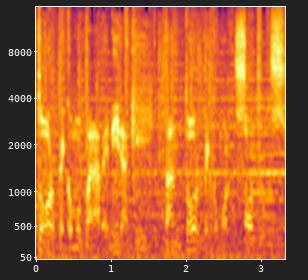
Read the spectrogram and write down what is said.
torpe como para venir aquí. Tan torpe como nosotros.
